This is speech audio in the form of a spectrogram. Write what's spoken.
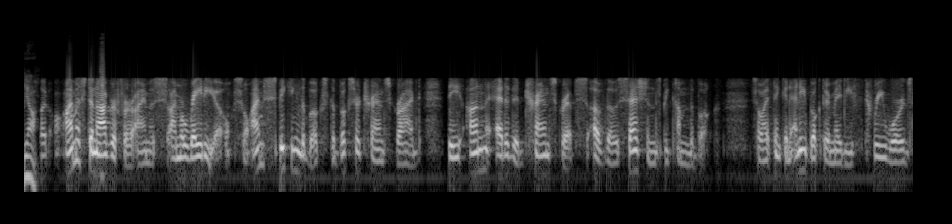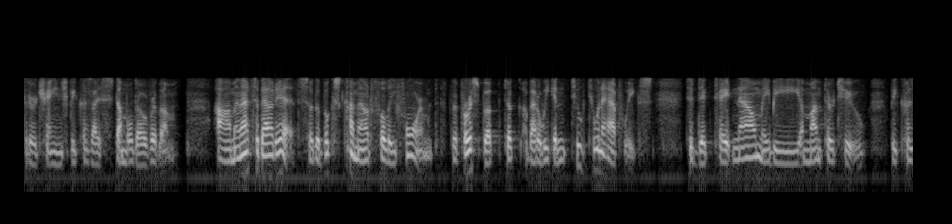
Yeah. But I'm a stenographer. I'm a I'm a radio. So I'm speaking the books. The books are transcribed. The unedited transcripts of those sessions become the book. So I think in any book there may be three words that are changed because I stumbled over them. Um, and that's about it. So the books come out fully formed. The first book took about a week and two two and a half weeks to dictate. Now maybe a month or two because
